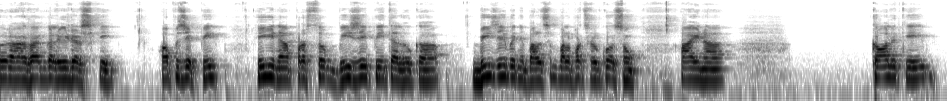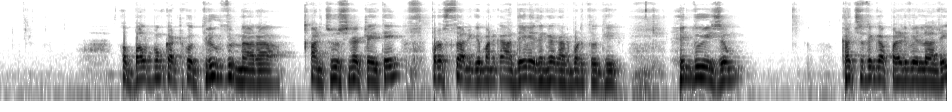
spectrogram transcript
రంగ లీడర్స్కి అప్పచెప్పి ఈయన ప్రస్తుతం బీజేపీ తాలూకా బీజేపీని బల బలపరచడం కోసం ఆయన కాలుకి బల్బం కట్టుకొని తిరుగుతున్నారా అని చూసినట్లయితే ప్రస్తుతానికి మనకు అదే విధంగా కనబడుతుంది. హిందూయిజం ఖచ్చితంగా పడి వెళ్ళాలి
